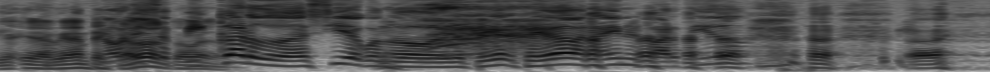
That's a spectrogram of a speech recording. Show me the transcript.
era gran No, pescador. ese todo. Picardo decía cuando le pega- pegaban ahí en el partido.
